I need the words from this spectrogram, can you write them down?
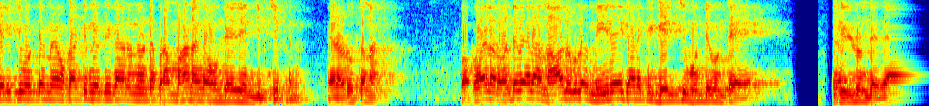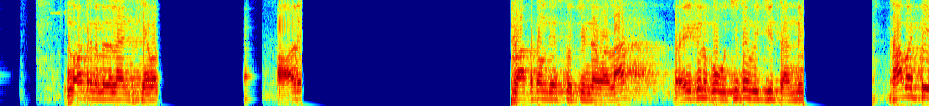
గెలిచి ఉంటే మేము కంటిన్యూటీగానే ఉంటే బ్రహ్మాండంగా ఉండేది అని చెప్పి చెప్పాను. నేను అడుగుతున్నా. ఒకవేళ రెండు వేల నాలుగులో మీరే కనుక గెలిచి ఉండి ఉంటే ఇల్లు ఉండేదా నూట ఎనిమిది లాంటి సేవలు పథకం తీసుకొచ్చిండే వాళ్ళ రైతులకు ఉచిత విద్యుత్ అంది కాబట్టి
